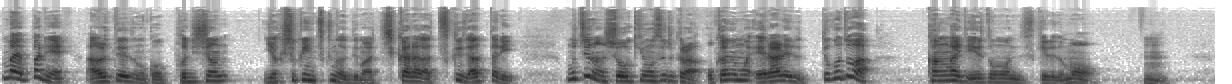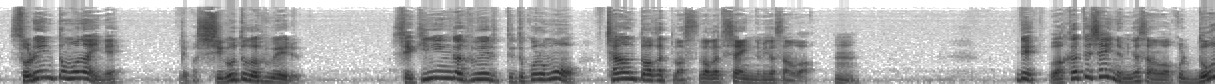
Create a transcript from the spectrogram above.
まあやっぱりねある程度のこうポジション役職に就くのでまあ力がつくであったりもちろん昇給もするからお金も得られるってことは考えていると思うんですけれどもうん。それに伴いねやっぱ仕事が増える責任が増えるってところもちゃんと分かってます。若手社員の皆さんは。うん。で若手社員の皆さんはこれどっ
